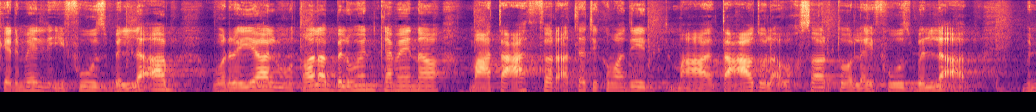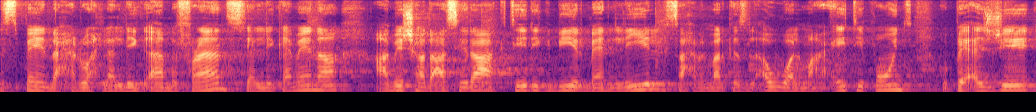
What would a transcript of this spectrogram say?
كرمال يفوز باللقب والريال مطالب بال win كمان مع تعثر أتلتيكو مدريد مع تعادل أو خسارته ليفوز باللقب. من Spain رح نروح للل Ligue 1 France يلي كمان عم يشهد على صراع كتير كبير بين ليل صاحب المركز الأول مع 80 points و PSG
